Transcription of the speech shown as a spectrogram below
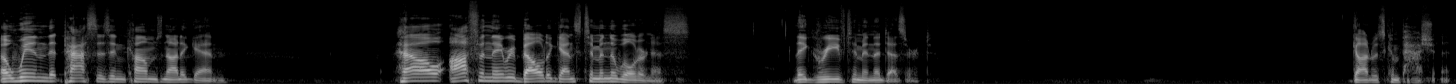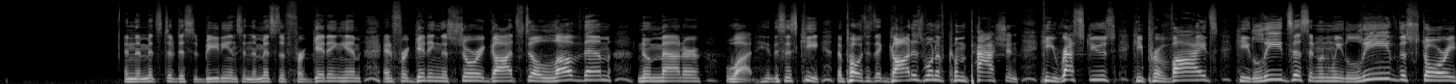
a wind that passes and comes not again how often they rebelled against him in the wilderness. They grieved him in the desert. God was compassionate. In the midst of disobedience, in the midst of forgetting him and forgetting the story, God still loved them no matter what. This is key. The poet says that God is one of compassion. He rescues, He provides, He leads us, and when we leave the story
